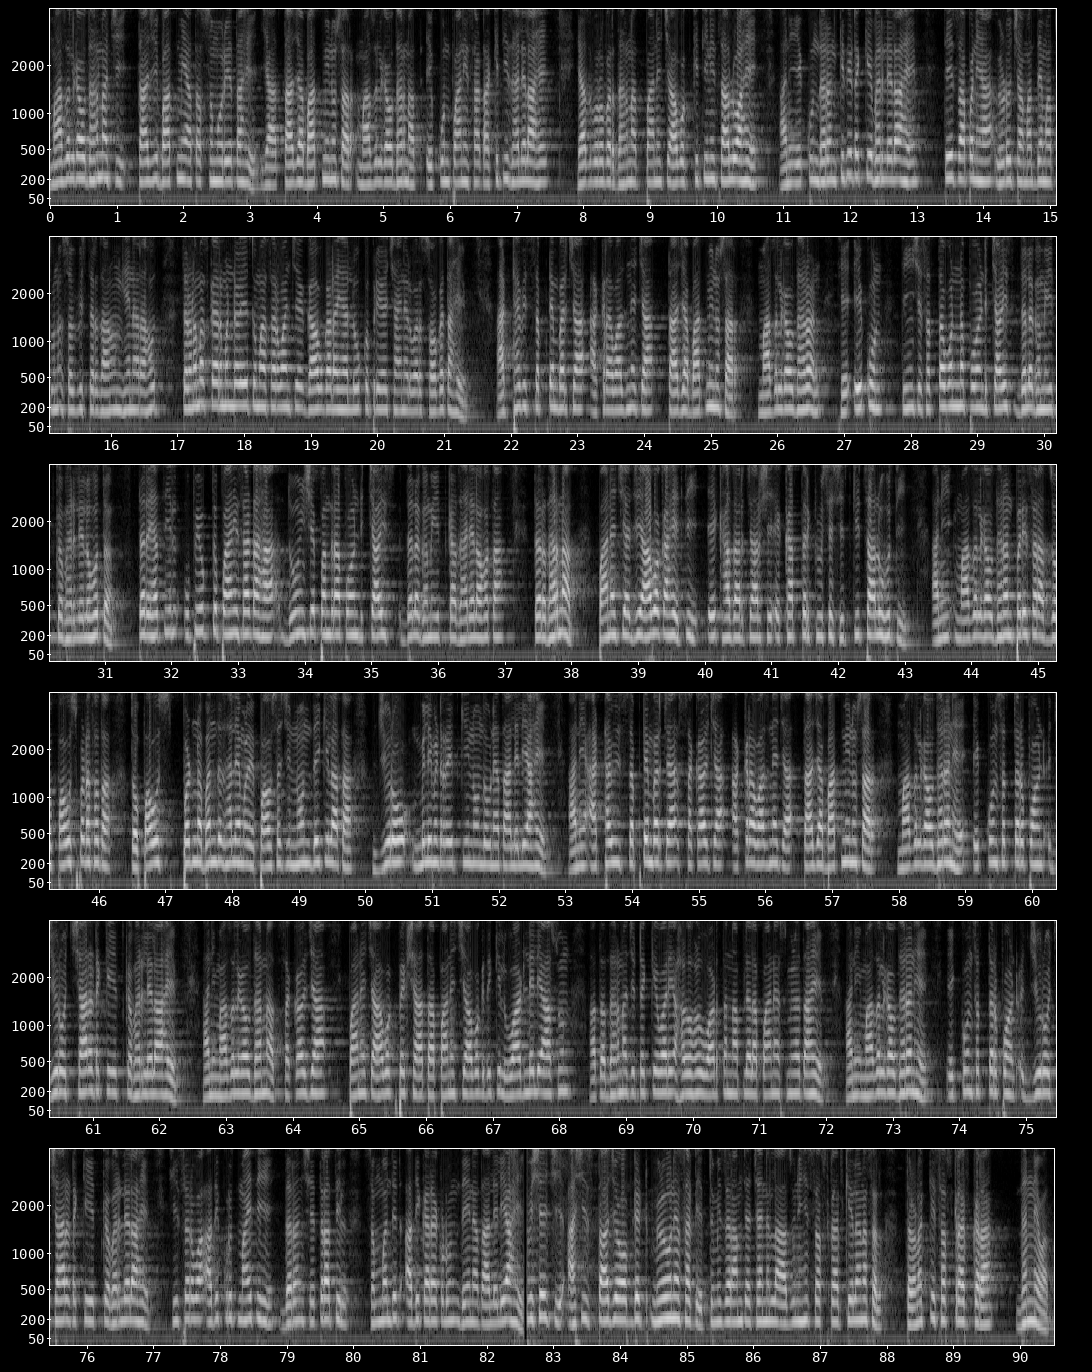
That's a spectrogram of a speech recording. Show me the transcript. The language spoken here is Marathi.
माजलगाव धरणाची ताजी बातमी आता समोर येत आहे. या ताज्या बातमीनुसार माजलगाव धरणात एकूण पाणी साठा किती झालेला आहे? याचबरोबर धरणात पाण्याची आवक कितीनी चालू आहे आणि एकूण धरण किती टक्के भरलेलं आहे? तेच आपण ह्या व्हिडिओच्या माध्यमातून सविस्तर जाणून घेणार आहोत. तर नमस्कार मंडळी तुम्हा सर्वांचे गावगाडा ह्या लोकप्रिय चॅनलवर स्वागत आहे. अठ्ठावीस सप्टेंबरच्या अकरा वाजण्याच्या ताज्या बातमीनुसार माजलगाव धरण हे एकूण तीनशे सत्तावन्न पॉईंट चाळीस दलघमी इतकं भरलेलं होतं. तर ह्यातील उपयुक्त पाणीसाठा हा दोनशे पंधरा पॉईंट चाळीस दलघमी इतका झालेला होता. तर धरणात पाण्याची जी आवक आहे ती एक हजार चारशे एकाहत्तर क्युसेस इतकी चालू होती. आणि माजलगाव धरण परिसरात जो पाऊस पडत होता तो पाऊस पडणं बंद झाल्यामुळे पावसाची नोंद देखील आता झिरो मिलीमीटर इतकी नोंदवण्यात आलेली आहे. आणि अठ्ठावीस सप्टेंबरच्या सकाळच्या अकरा वाजण्याच्या ताज्या बातमीनुसार माजलगाव धरण हे एकोणसत्तर पॉईंट झिरो चार टक्के इतकं भरलेलं आहे. आणि माजलगाव धरणात सकाळच्या पाण्याच्या आवकपेक्षा आता पाण्याची आवक देखील वाढलेली असून आता धरणाची टक्केवारी हळूहळू वाढताना आपल्याला पाण्यास मिळत आहे. आणि माजलगाव धरण हे एकोणसत्तर पॉईंट झिरो चार टक्के इतकं भरलेलं आहे. ही सर्व अधिकृत माहिती ही धरण क्षेत्रातील संबंधित अधिकाऱ्याकडून देण्यात आलेली आहे. विषयीची अशीच ताजी अपडेट मिळवण्यासाठी तुम्ही जर आमच्या चॅनलला अजूनही सबस्क्राईब केलं नसेल तर नक्की सबस्क्राईब करा. धन्यवाद.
